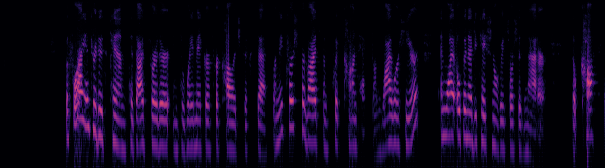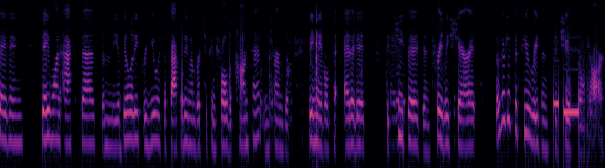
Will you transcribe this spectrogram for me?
Before I introduce Kim to dive further into Waymaker for College Success, let me first provide some quick context on why we're here and why open educational resources matter. So cost savings, day one access, and the ability for you as a faculty member to control the content in terms of being able to edit it, to keep it, and freely share it. Those are just a few reasons to choose OER.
